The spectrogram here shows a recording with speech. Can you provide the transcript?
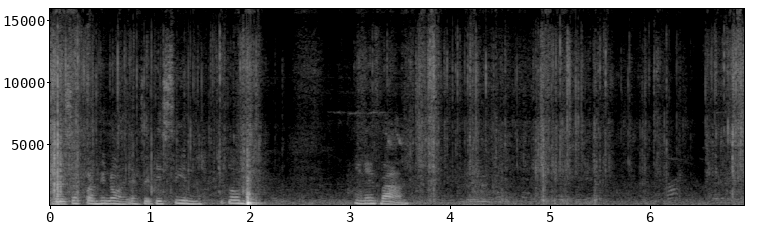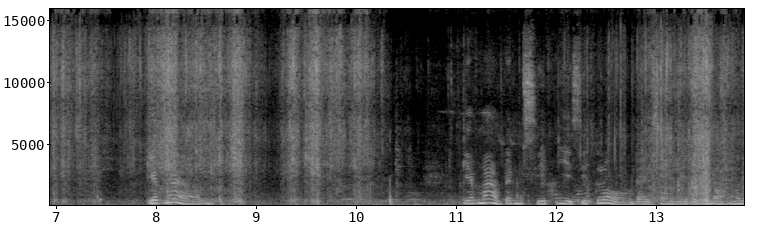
เดี๋ยวสักวันพี่น้องยังจะไปสิ้นล่มในบ้าน เก็บมา เก็บมาเป็นสิบยี่สิบโลได้ซ้ำเลยพี่น้องมัน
